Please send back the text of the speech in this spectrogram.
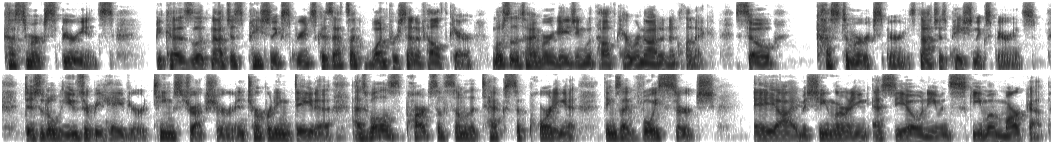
customer experience. Because look, not just patient experience, because that's like 1% of healthcare. Most of the time we're engaging with healthcare, we're not in a clinic. So customer experience, not just patient experience, digital user behavior, team structure, interpreting data, as well as parts of some of the tech supporting it, things like voice search, AI, machine learning, SEO, and even schema markup.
